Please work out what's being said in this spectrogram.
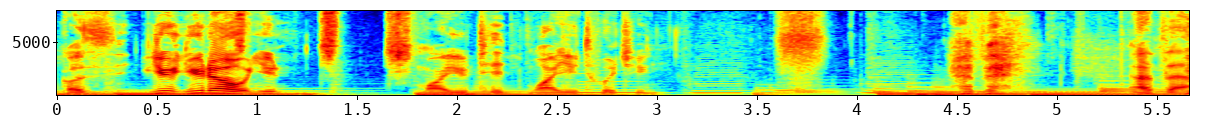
Cause you you know you why you why you twitching? Have that.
